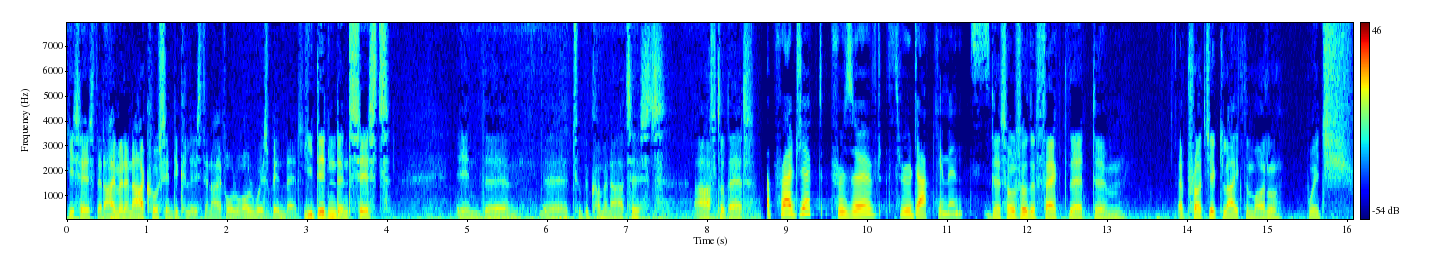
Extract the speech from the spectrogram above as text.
he says that I'm an anarcho syndicalist and I've al- always been that. He didn't insist in the uh, to become an artist after that. A project preserved through documents. There's also the fact that um, a project like the model, which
